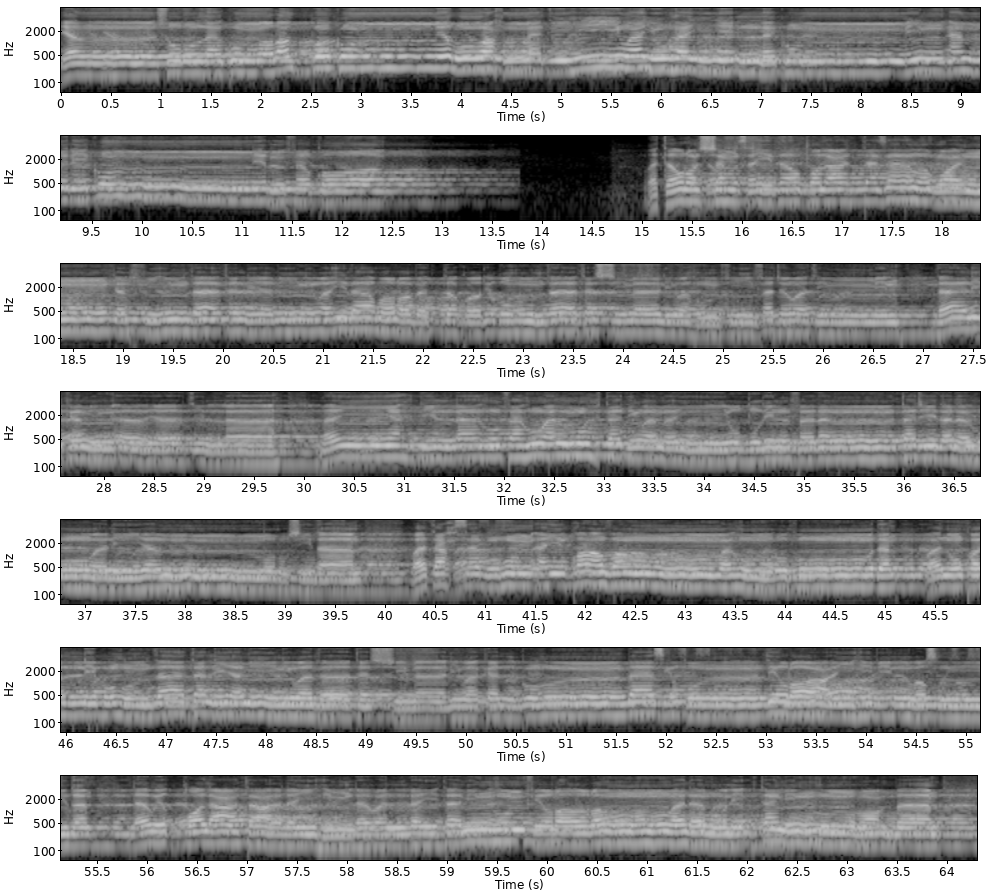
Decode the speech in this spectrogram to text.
ينشر لكم ربكم من رحمته ويهيئ لكم من أمركم مرفقا. وترى الشمس إذا طلعت تزاوغ عن كفهم ذات اليمين وإذا غربت تقرضهم ذات الشمال وهم في فجوة منه. ذلك من آيات الله. من يهد الله فهو المهتد ومن يضلل فلن تجد له وليا مرشدا. وتحسبهم أيقاظا وهم ركودا ونقلبهم ذات اليمين وذات الشمال وكلبهم باسط ذراعيه بالوصيد لو اطلعت عليهم لوليت منهم فرارا ولملئت منهم رعبا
